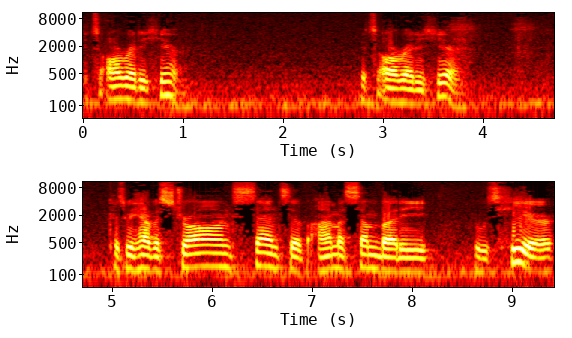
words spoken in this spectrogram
it's already here. It's already here. Because we have a strong sense of I'm a somebody who's here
